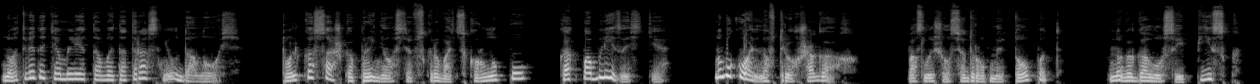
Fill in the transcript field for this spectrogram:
Но отведать омлета в этот раз не удалось. Только Сашка принялся вскрывать скорлупу, как поблизости, ну буквально в трех шагах. Послышался дробный топот, многоголосый писк,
